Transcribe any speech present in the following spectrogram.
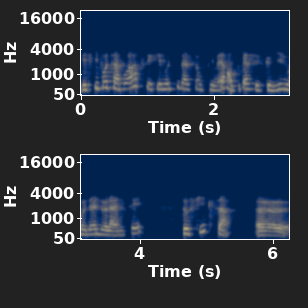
Mais ce qu'il faut savoir, c'est que les motivations primaires, en tout cas, c'est ce que dit le modèle de l'ANC, se fixent euh,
